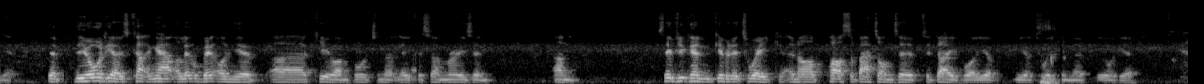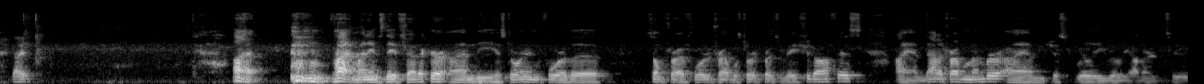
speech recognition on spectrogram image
Yeah, the, the audio is cutting out a little bit on your uh, cue, unfortunately, for some reason. Um, see if you can give it a tweak, and I'll pass the baton to, to Dave while you're you're tweaking the, the audio. Dave. Hi, hi. My name is Dave Scheidecker. I'm the historian for the Seminole Tribe Florida Tribal Historic Preservation Office. I am not a tribal member. I am just really, really honored to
